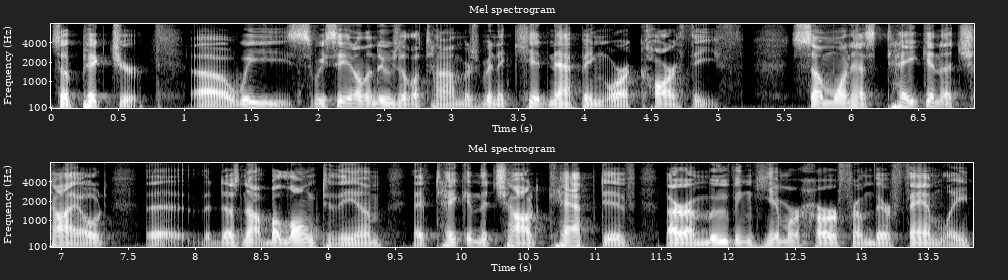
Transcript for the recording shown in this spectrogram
So picture, uh, we we see it on the news all the time. There's been a kidnapping or a car thief. Someone has taken a child uh, that does not belong to them. They've taken the child captive by removing him or her from their family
